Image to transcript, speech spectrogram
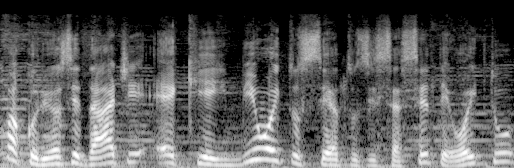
Uma curiosidade é que em 1868,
